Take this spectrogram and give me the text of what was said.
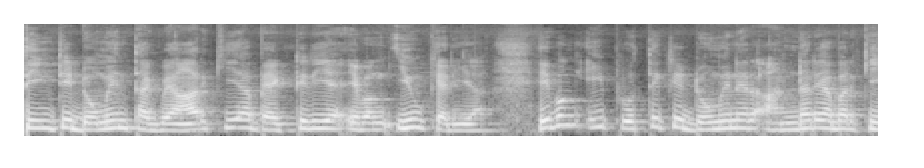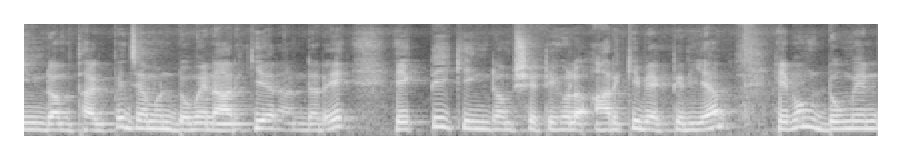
তিনটি ডোমেন থাকবে আর্কিয়া ব্যাকটেরিয়া এবং ইউক্যারিয়া এবং এই প্রত্যেকটি ডোমেনের আন্ডারে আবার কিংডম থাকবে। যেমন ডোমেন আর্কিয়ার আন্ডারে একটি কিংডম সেটি হলো আর্কি ব্যাকটেরিয়া এবং ডোমেন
